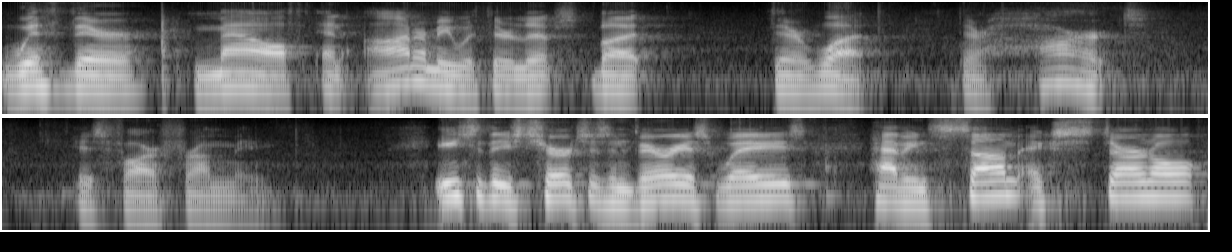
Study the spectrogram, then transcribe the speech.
with their mouth and honor me with their lips, but their what? Their heart is far from me. Each of these churches, in various ways, having some external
